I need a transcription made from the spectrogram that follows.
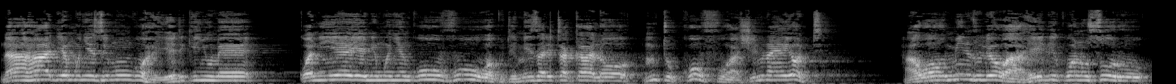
Na ahadi ya Mwenyezi Mungu haiendi kinyume, kwani yeye ni mwenye nguvu wa kutimiza litakalo, mtukufu hashindwi na yeyote. Hawa waumini tuliowaahidi kuwa nusuru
